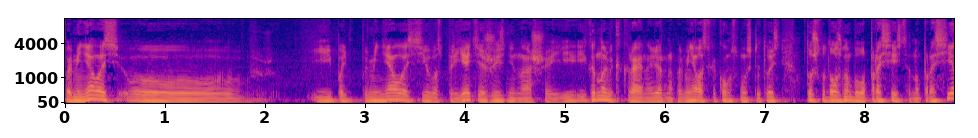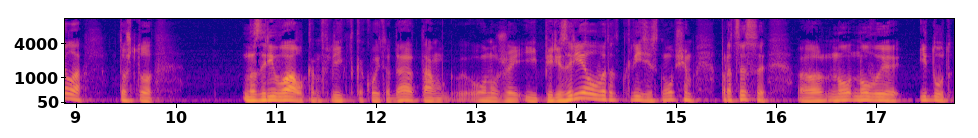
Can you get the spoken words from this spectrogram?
Поменялось э, и поменялось и восприятие жизни нашей, и экономика края, наверное, поменялась в каком смысле? То есть то, что должно было просесть, оно просело, то, что назревал конфликт какой-то, да, там он уже и перезрел в этот кризис, ну, в общем, процессы э, но, новые идут,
